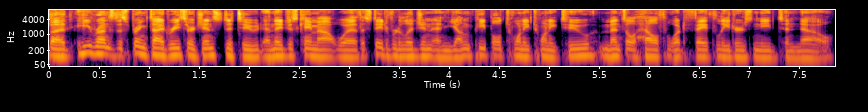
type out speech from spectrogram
but he runs the Springtide Research Institute, and they just came out with a State of Religion and Young People 2022 Mental Health What Faith Leaders Need to Know.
